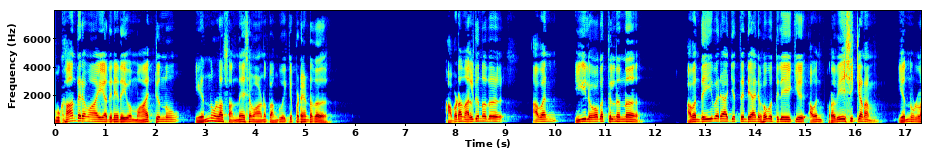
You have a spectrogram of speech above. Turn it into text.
മുഖാന്തരമായി അതിനെ ദൈവം മാറ്റുന്നു എന്നുള്ള സന്ദേശമാണ് പങ്കുവയ്ക്കപ്പെടേണ്ടത്. അവിടെ നൽകുന്നത് അവൻ ഈ ലോകത്തിൽ നിന്ന് അവൻ ദൈവരാജ്യത്തിന്റെ അനുഭവത്തിലേക്ക് അവൻ പ്രവേശിക്കണം എന്നുള്ള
